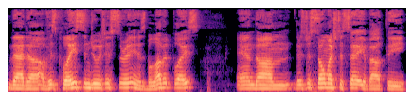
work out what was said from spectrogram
that uh, of his place in Jewish history, his beloved place, and um, there's just so much to say about the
